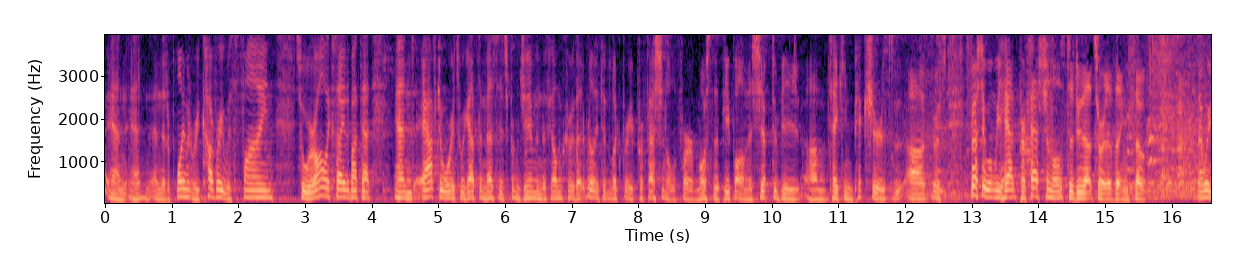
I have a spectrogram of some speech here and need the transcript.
and, and, and the deployment recovery was fine. So we were all excited about that. And afterwards, we got the message from Jim and the film crew that it really didn't look very professional for most of the people on the ship to be um, taking pictures, uh, was, especially when we had professionals to do that sort of thing. So then we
